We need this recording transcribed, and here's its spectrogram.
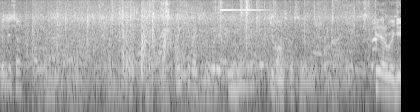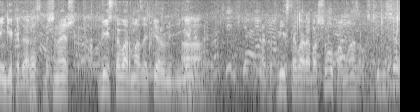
50. Спасибо. И вам спасибо большое. Первые деньги, когда раз, начинаешь весь товар мазать первыми деньгами. Ага. Так вот весь товар обошел, помазал. 50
